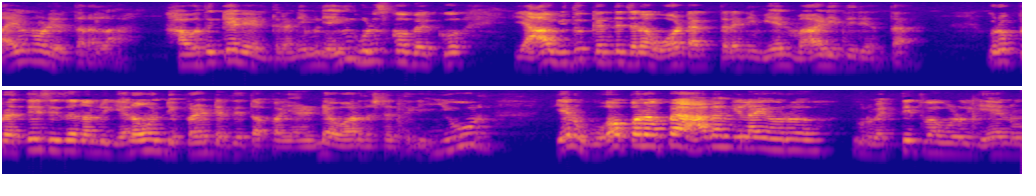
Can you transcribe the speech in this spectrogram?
live ನೋಡಿರ್ತಾರಲ್ಲ ಅದಕ್ಕೇನ್ ಹೇಳ್ತೀರಾ? ನಿಮ್ನ ಹೆಂಗ್ ಉಳಿಸ್ಕೋಬೇಕು? ಯಾವ ಇದಕ್ಕಂತ ಜನ ಓಟ್ ಹಾಕ್ತಾರೆ? ನೀವ್ ಏನ್ ಮಾಡಿದ್ದೀರಿ ಅಂತ. ಗುರು, ಪ್ರತಿ ಸೀಸನ್ ಅಲ್ಲೂ ಏನೋ ಒಂದು ಡಿಫ್ರೆಂಟ್ ಇರ್ತಿತ್ತಪ್ಪ. ಎರಡನೇ ವಾರದಷ್ಟೊತ್ತಿಗೆ ಇವ್ರು ಏನು ಓಪನ್ ಅಪ್ ಆಗಂಗಿಲ್ಲ ಇವರು. ಇವ್ರ ವ್ಯಕ್ತಿತ್ವಗಳು ಏನು?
